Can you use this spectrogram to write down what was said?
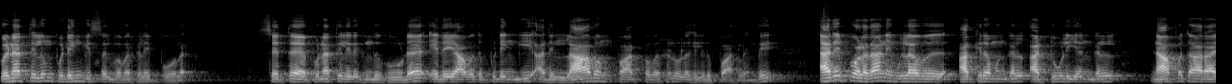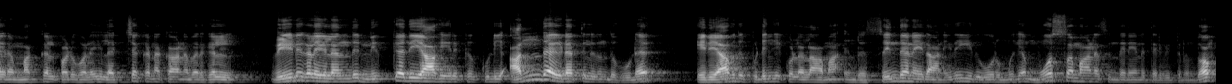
பிணத்திலும் பிடுங்கி செல்பவர்களைப் போல. செத்த பிணத்தில் இருந்து கூட எதையாவது பிடுங்கி அதில் லாபம் பார்ப்பவர்கள் உலகில் இருப்பார்கள் என்று. அதே போல தான் இவ்வளவு அக்கிரமங்கள் அட்டூழியங்கள் நாற்பத்தாறாயிரம் மக்கள் படுகொலை லட்சக்கணக்கானவர்கள் வீடுகளை இழந்து நிற்கதியாக இருக்கக்கூடிய அந்த இடத்திலிருந்து கூட எதையாவது பிடுங்கிக் கொள்ளலாமா என்ற சிந்தனை தான் இது. இது ஒரு மிக மோசமான சிந்தனை என தெரிவித்திருந்தோம்.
